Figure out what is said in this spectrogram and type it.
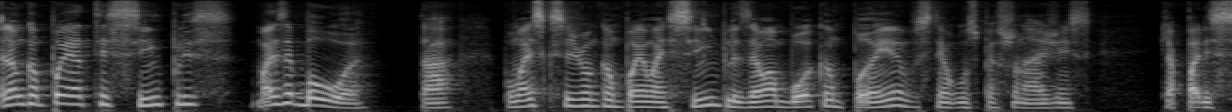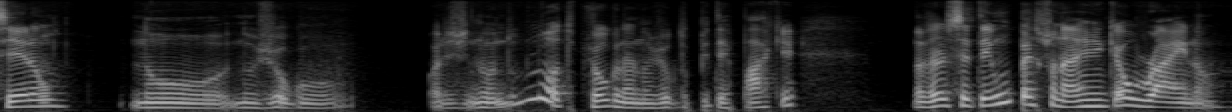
Ela é uma campanha até simples, mas é boa, tá? Por mais que seja uma campanha mais simples, é uma boa campanha. Você tem alguns personagens que apareceram no, no jogo. No, no outro jogo, né? No jogo do Peter Parker. Na verdade, você tem um personagem que é o Rhino,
